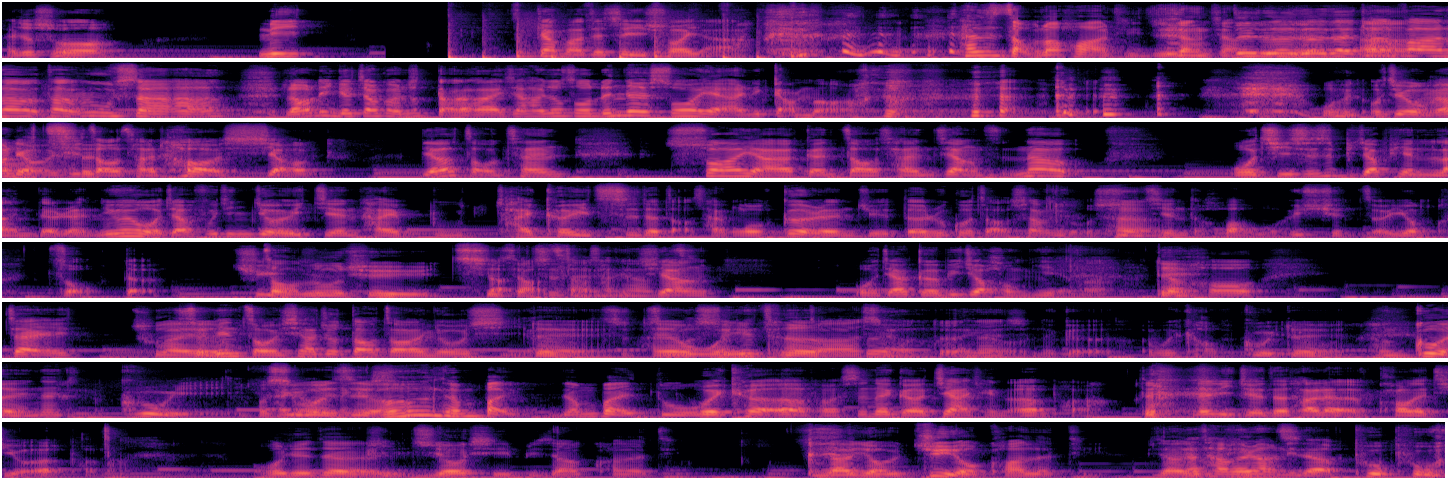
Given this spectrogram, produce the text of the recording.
他就说：“你干嘛在这里刷牙？” 他是找不到话题，就这样讲。对对对对对，他嗯发他他误杀、啊，然后另一个教官就打他一下，他就说人家在刷牙，你干嘛？我我觉得我们要聊回去早餐，好好笑。聊早餐、刷牙跟早餐这样子，那我其实是比较偏懒的人，因为我家附近就有一间还不还可以吃的早餐。我个人觉得，如果早上有时间的话，我会选择用走的去走路去吃早吃早餐，像我家隔壁就红叶嘛，然后在出来随便走一下就到早安游戏啊，对还有维克啊什么的还有那个维克好贵哦，对，很贵，那很贵，我还试过一次，有哦，两百两百多。维克 up 是那个价钱 up 啊，对，那你觉得它的 quality 有 up 吗？我觉得游戏比较 quality，比较有具有 quality，比较那它会让你的噗噗，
